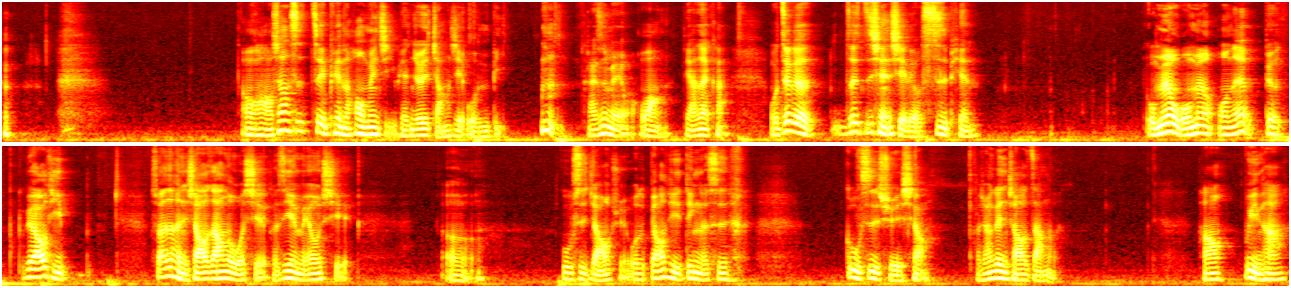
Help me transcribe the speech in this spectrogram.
哦，好像是这篇的后面几篇就会讲解文笔，还是没有忘了，等下再看。我这个这之前写的有四篇，我没有我没有我那标标题算是很嚣张的我写，可是也没有写。呃，故事教学，我的标题定的是故事学校，好像更嚣张了。好，不理他。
